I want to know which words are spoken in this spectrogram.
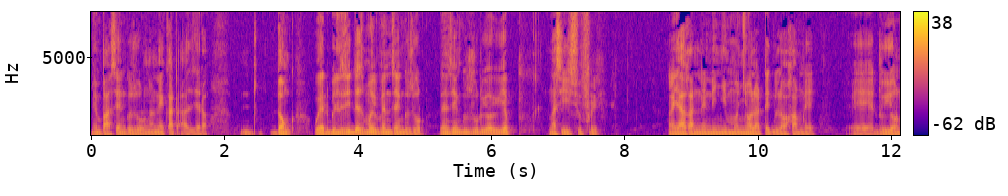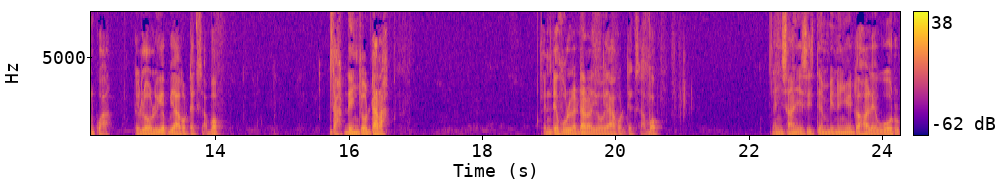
même pas cinq jours nga nekkaat à zéro donc weer bi li si des mooy vingt cinq jours vingt cinq jours yooyu yëpp nga siy souffrir nga yaakaar ne nit ñi ñoo la teg loo xam ne eh, du yoon quoi te loolu yëpp yaa ko teg sa bopp ndax dencoo dara kenn deful la dara yow yaa ko teg sa bopp nañ changé système bi ni ñuy doxalee wóorul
